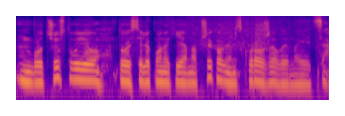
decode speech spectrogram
Бо чувствую, той силикон, який я напшикав, він скоро вже вимиється.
